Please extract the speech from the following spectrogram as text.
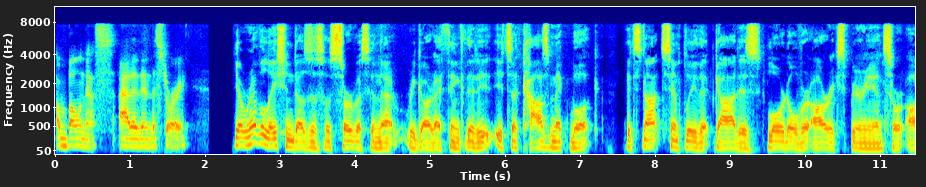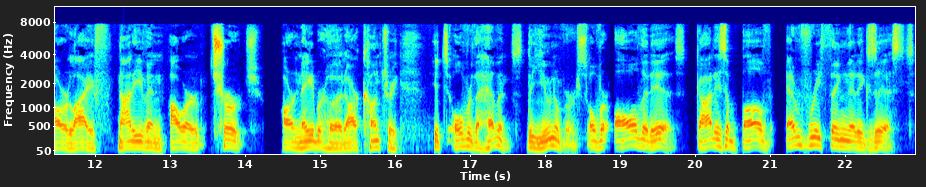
a bonus added in the story. Yeah, Revelation does us a service in that regard. I think that it, it's a cosmic book. It's not simply that God is Lord over our experience or our life, not even our church, our neighborhood, our country. It's over the heavens, the universe, over all that is. God is above everything that exists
